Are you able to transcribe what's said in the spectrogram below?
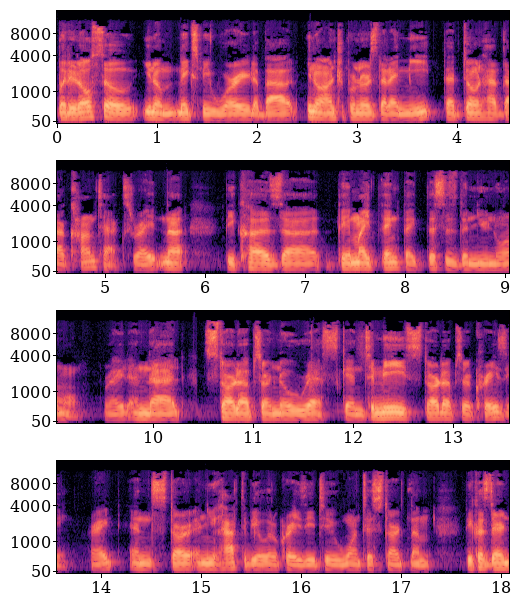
But it also you know makes me worried about you know entrepreneurs that I meet that don't have that context, right? Not because uh, they might think that this is the new normal right? And that startups are no risk. And to me, startups are crazy, right? And start and you have to be a little crazy to want to start them because they're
